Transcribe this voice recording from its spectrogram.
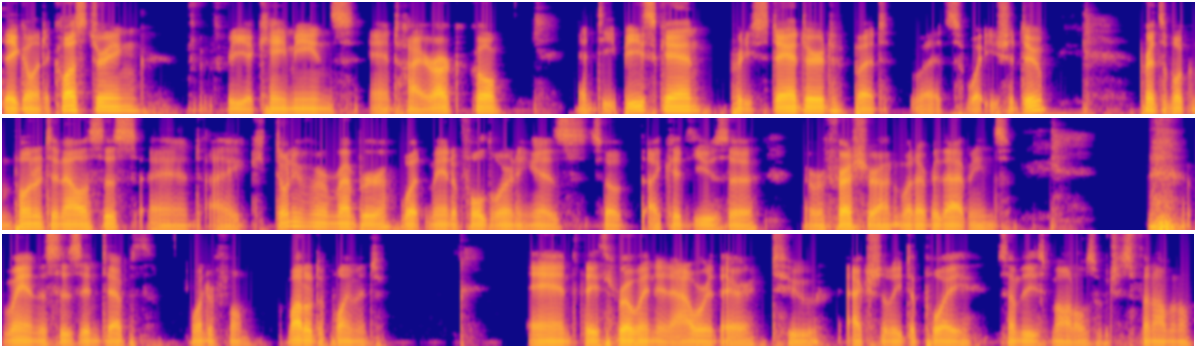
They go into clustering via k-means and hierarchical and DBSCAN, pretty standard, but it's what you should do principal component analysis, and I don't even remember what manifold learning is, so I could use a, a refresher on whatever that means. Man, this is in depth. Wonderful. Model deployment. And they throw in an hour there to actually deploy some of these models, which is phenomenal.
